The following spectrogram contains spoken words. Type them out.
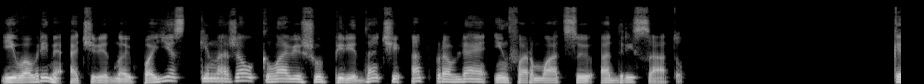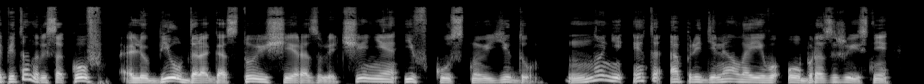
и во время очередной поездки нажал клавишу передачи, отправляя информацию адресату. Капитан Рысаков любил дорогостоящие развлечения и вкусную еду, но не это определяло его образ жизни –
